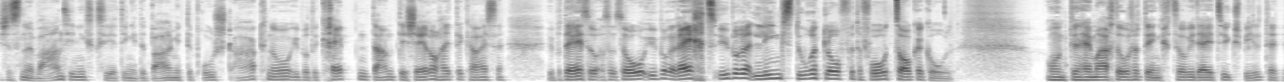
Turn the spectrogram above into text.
ist es ein Wahnsinniges gewesen. Er hat den Ball mit der Brust angenommen, über den Captain, Dante hat er geheißen, über den so, also so über, rechts über, links durchgelaufen, davor gezogen Goal. Und dann haben wir auch schon gedacht, so wie der jetzt gespielt hat,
